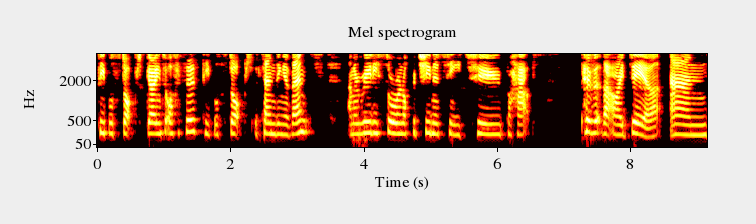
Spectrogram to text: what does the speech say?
People stopped going to offices. People stopped attending events. And I really saw an opportunity to perhaps pivot that idea and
